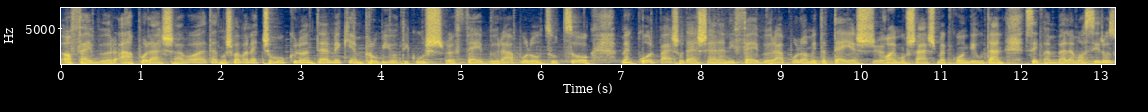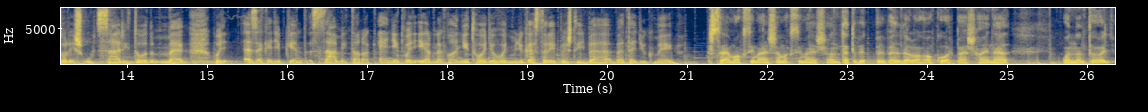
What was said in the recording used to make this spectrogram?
a fejbőr ápolásával? Tehát most már van egy csomó külön termék, ilyen probiotikus fejbőrápoló cuccok, meg korpásodás elleni fejbőrápoló, amit a teljes hajmosás, meg kondi után szépen belemasszírozol, és úgy szárítod meg, hogy ezek egyébként számítanak ennyit, vagy érnek annyit, hogy, hogy mondjuk ezt a lépést így be, betegyük még? Persze, maximálisan, maximálisan. Tehát például a korpás hajnál onnantól, hogy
